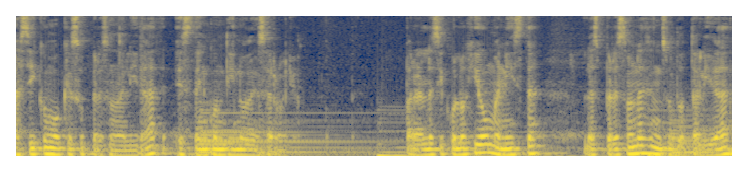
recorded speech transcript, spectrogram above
así como que su personalidad está en continuo desarrollo. Para la psicología humanista, las personas en su totalidad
